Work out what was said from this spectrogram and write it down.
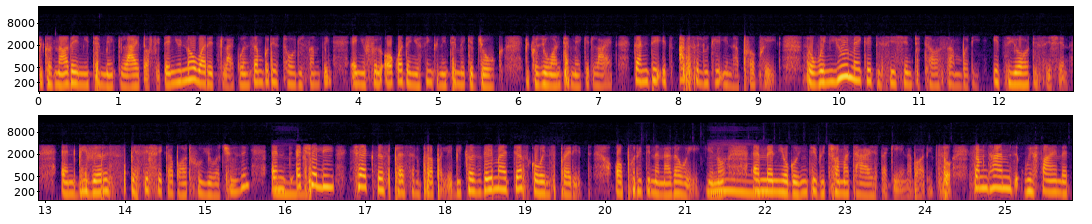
because now they need to make light of it. And you know what it's like when somebody's told you something and you feel awkward and you think you need to make a joke because you want to make it light. Kanti, it's absolutely inappropriate. So when you make a decision to tell somebody, it's your decision. And be very specific about who you are choosing and mm. actually check this person properly because they might just go and spread it or put it in another way, you know, and then you're going to be traumatized again about it. So sometimes we find that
